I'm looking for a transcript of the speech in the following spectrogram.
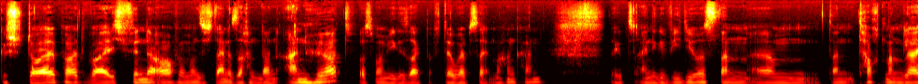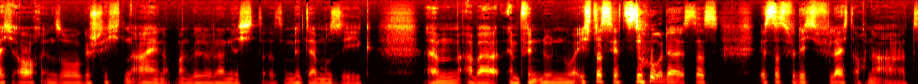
gestolpert, weil ich finde auch, wenn man sich deine Sachen dann anhört, was man wie gesagt auf der Website machen kann, da gibt es einige Videos, dann, ähm, dann taucht man gleich auch in so Geschichten ein, ob man will oder nicht, also mit der Musik. Ähm, aber empfinde nur ich das jetzt so oder ist das, ist das für dich vielleicht auch eine Art,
